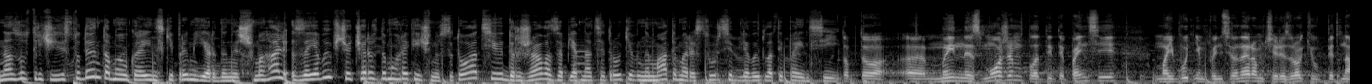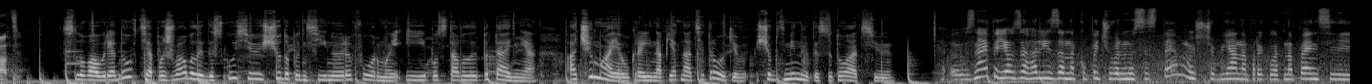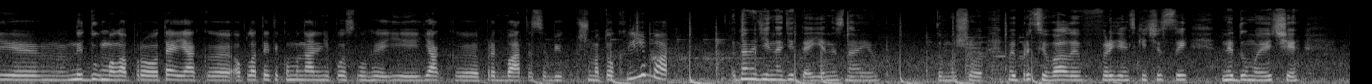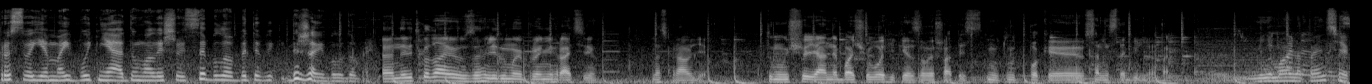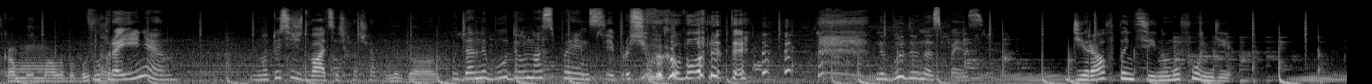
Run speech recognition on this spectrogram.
На зустрічі зі студентами український прем'єр Денис Шмигаль заявив, що через демографічну ситуацію держава за 15 років не матиме ресурсів для виплати пенсій. Тобто е, ми не зможемо платити пенсії майбутнім пенсіонерам через років 15. Слова урядовця пожвавили дискусію щодо пенсійної реформи і поставили питання: а чи має Україна 15 років, щоб змінити ситуацію? Ви знаєте, я взагалі за накопичувальну систему, щоб я, наприклад, на пенсії е, не думала про те, як е, оплатити комунальні послуги і як е, придбати собі шматок хліба. Одна надія на дітей, я не знаю. Тому що ми працювали в радянські часи, не думаючи про своє майбутнє, а думали, що все було би державі було добре. Е, Не відкладаю, взагалі думаю про еміграцію, насправді. Тому що я не бачу логіки залишатись ну, тут, поки все нестабільно так. Мінімальна пенсія, яка мала би бути. В Україні? Ну, тисяч двадцять хоча б. Ну да. Де не буде у нас пенсії, про що ви говорите? Не буде у нас пенсії. Діра в пенсійному фонді.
